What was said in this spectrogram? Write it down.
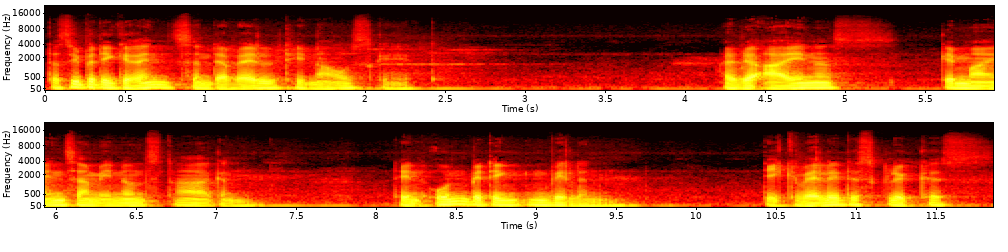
das über die Grenzen der Welt hinausgeht, weil wir eines gemeinsam in uns tragen, den unbedingten Willen, die Quelle des Glückes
